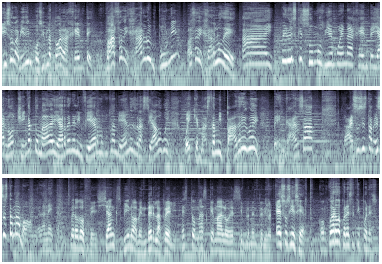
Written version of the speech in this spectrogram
hizo la vida imposible a toda la gente, ¿vas a dejarlo impune? ¿Vas a dejarlo de, ay, pero es que somos bien buena gente, ya no, chinga tu madre y arde en el infierno, tú también, desgraciado, güey. Güey, quemaste a mi padre, güey. Venganza. Ah, eso sí está, eso está mamón, la neta. Número 12. Shanks vino a vender la peli. Esto más que malo es simplemente divertido. Eso sí es cierto. Concuerdo con este tipo en eso.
